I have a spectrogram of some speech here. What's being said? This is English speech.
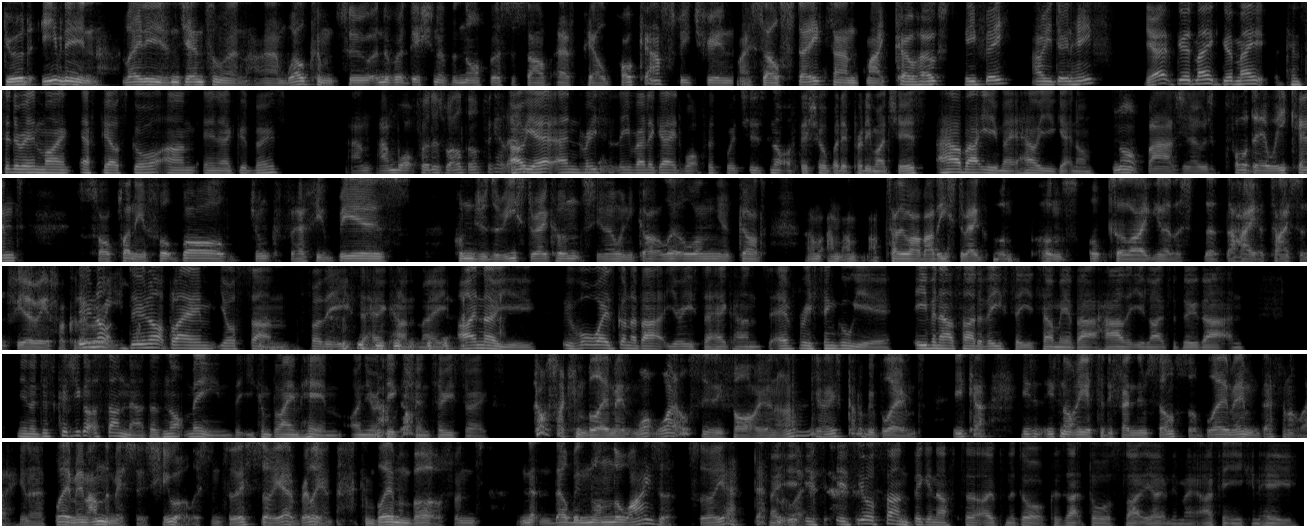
Good evening, ladies and gentlemen, and welcome to another edition of the North versus South FPL podcast featuring myself, State, and my co-host, Heathy. How are you doing, Heath? Yeah, good, mate. Good, mate. Considering my FPL score, I'm in a good mood. And, and Watford as well, don't forget that. Oh, yeah. And recently relegated Watford, which is not official, but it pretty much is. How about you, mate? How are you getting on? Not bad. You know, it was a four day weekend saw plenty of football, drunk a fair few beers, hundreds of Easter egg hunts. You know, when you got a little one, you God, I'm, I'm, I'll tell you what, I've had Easter egg hunts up to like you know the the, the height of Tyson Fury. If I could do not eat. do not blame your son hmm. for the Easter egg hunt, mate. I know you. You've always gone about your Easter egg hunts every single year. Even outside of Easter, you tell me about how that you like to do that and you know, just because you got a son now does not mean that you can blame him on your addiction to Easter eggs. Of course, I can blame him. What what else is he for? You know, you know, he's got to be blamed. He can't. He's he's not here to defend himself, so blame him definitely. You know, blame him and the missus. She won't listen to this, so yeah, brilliant. Can blame them both, and they'll be none the wiser. So yeah, definitely. Mate, is is your son big enough to open the door? Because that door's slightly opening, mate. I think he can hear you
